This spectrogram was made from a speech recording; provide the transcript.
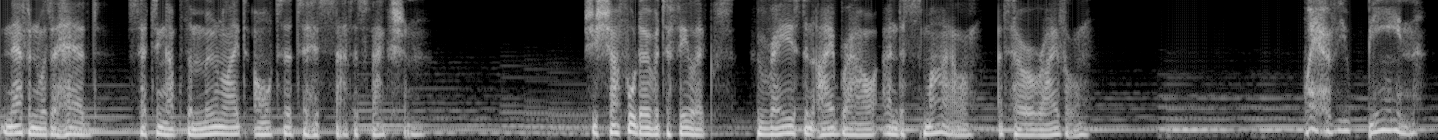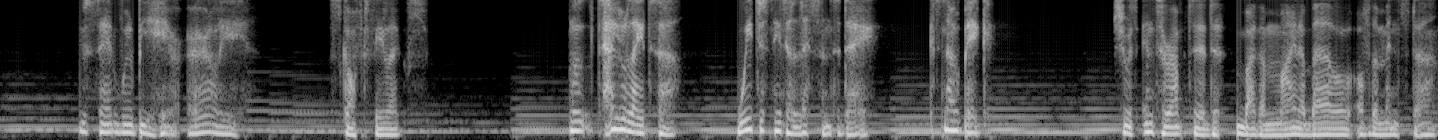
Nevin was ahead, setting up the moonlight altar to his satisfaction. She shuffled over to Felix, who raised an eyebrow and a smile at her arrival. Where have you been? You said we'll be here early, scoffed Felix. I'll tell you later. We just need to listen today. It's no big. She was interrupted by the minor bell of the minster.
